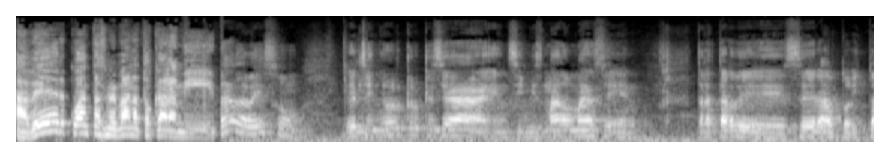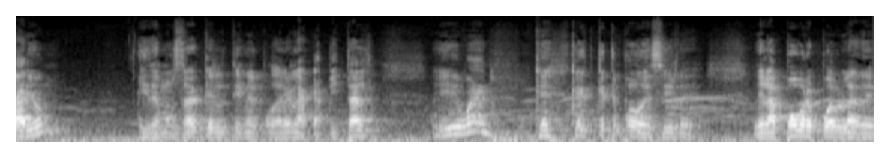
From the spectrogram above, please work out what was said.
A ver cuántas me van a tocar a mí. Nada de eso. El señor creo que se ha ensimismado más en tratar de ser autoritario y demostrar que él tiene el poder en la capital. Y bueno, ¿qué, qué, te puedo decir de, de la pobre Puebla, de,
